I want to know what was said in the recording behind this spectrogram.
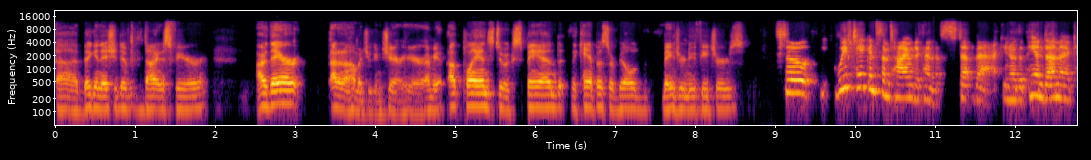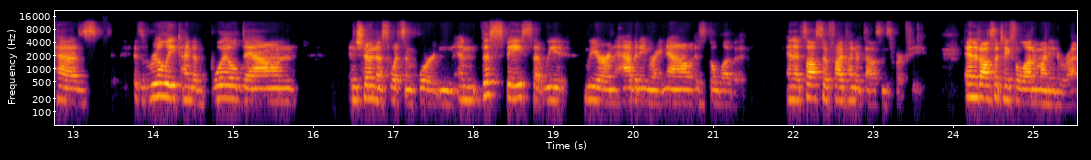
uh, big initiative, Dinosphere. Are there, I don't know how much you can share here. I mean, uh, plans to expand the campus or build major new features? So we've taken some time to kind of step back. You know, the pandemic has has really kind of boiled down and shown us what's important. And this space that we we are inhabiting right now is beloved, and it's also 500,000 square feet, and it also takes a lot of money to run.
